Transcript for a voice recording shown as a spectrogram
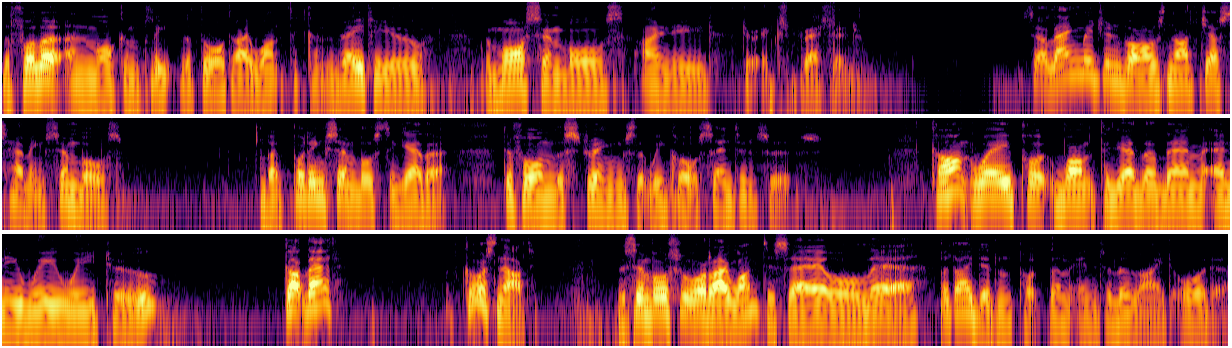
The fuller and more complete the thought I want to convey to you, the more symbols I need to express it. So language involves not just having symbols, but putting symbols together to form the strings that we call sentences. Can't we put want together them any we we too? Got that? Of course not. The symbols for what I want to say are all there, but I didn't put them into the right order.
